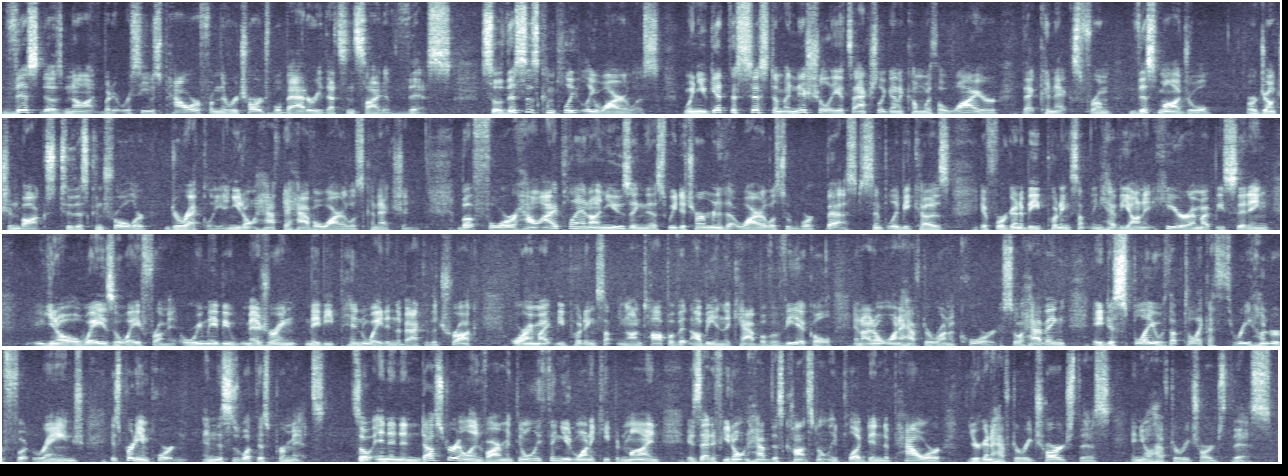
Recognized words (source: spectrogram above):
This does not, but it receives power from the rechargeable battery that's inside of this. So this is completely wireless. When you get the system, initially it's actually going to come with a wire that connects from this module or junction box to this controller directly and you don't have to have a wireless connection. But for how I plan on using this, we determined that wireless would work best simply because if we're going to be putting something heavy on it here, I might be sitting you know, a ways away from it. Or we may be measuring maybe pin weight in the back of the truck, or I might be putting something on top of it and I'll be in the cab of a vehicle and I don't want to have to run a cord. So having a display with up to like a 300 foot range is pretty important, and this is what this permits. So in an industrial environment, the only thing you'd want to keep in mind is that if you don't have this constantly plugged into power, you're going to have to recharge this and you'll have to recharge this.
